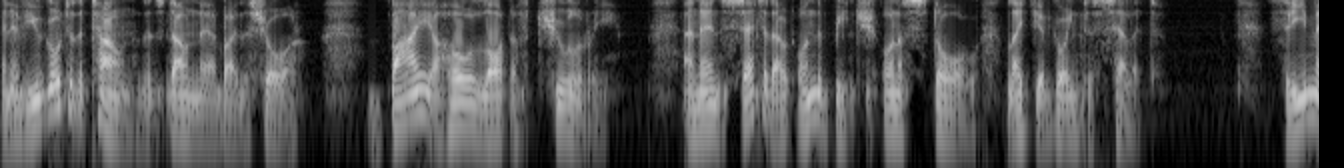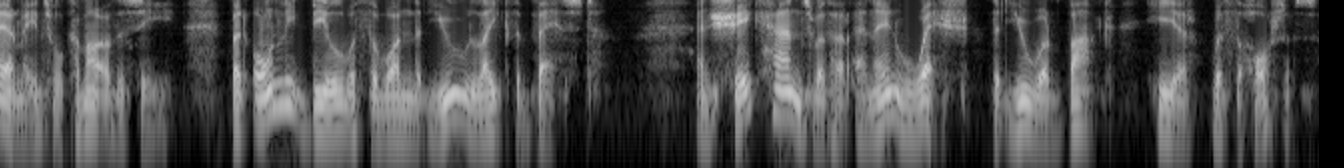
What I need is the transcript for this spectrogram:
And if you go to the town that's down there by the shore, buy a whole lot of jewellery, and then set it out on the beach on a stall like you're going to sell it. Three mermaids will come out of the sea, but only deal with the one that you like the best, and shake hands with her and then wish that you were back here with the horses.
